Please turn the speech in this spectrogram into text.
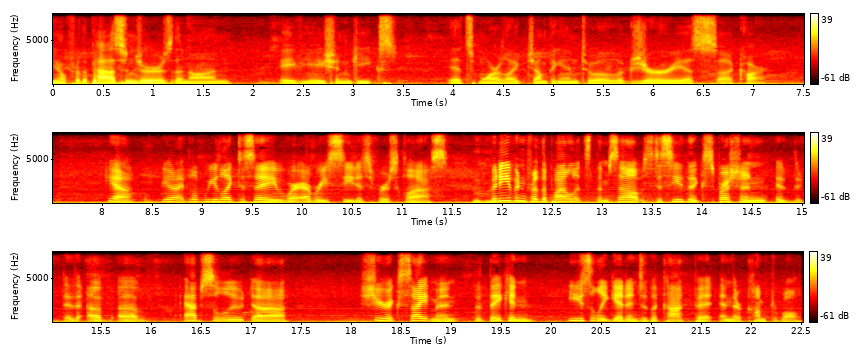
You know, for the passengers, the non aviation geeks, it's more like jumping into a luxurious uh, car. Yeah, yeah. We like to say where every seat is first class, but even for the pilots themselves, to see the expression of, of, of absolute uh, sheer excitement that they can easily get into the cockpit and they're comfortable.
